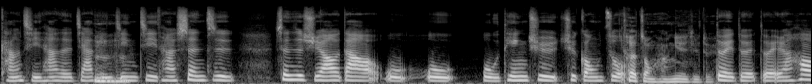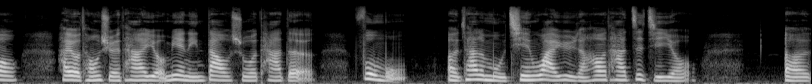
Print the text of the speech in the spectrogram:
扛起她的家庭经济，她甚至甚至需要到舞舞舞厅去去工作，特种行业就对。对对对，然后还有同学他有面临到说他的父母呃他的母亲外遇，然后他自己有呃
